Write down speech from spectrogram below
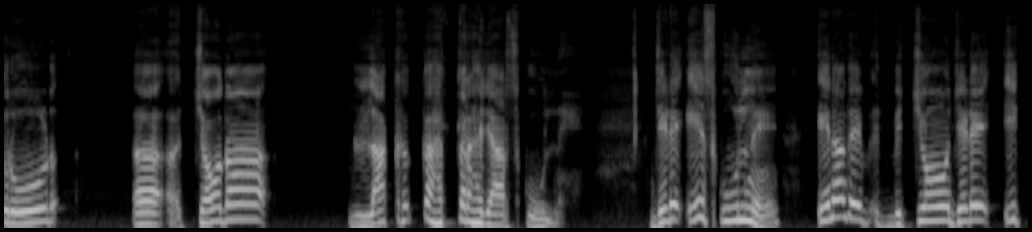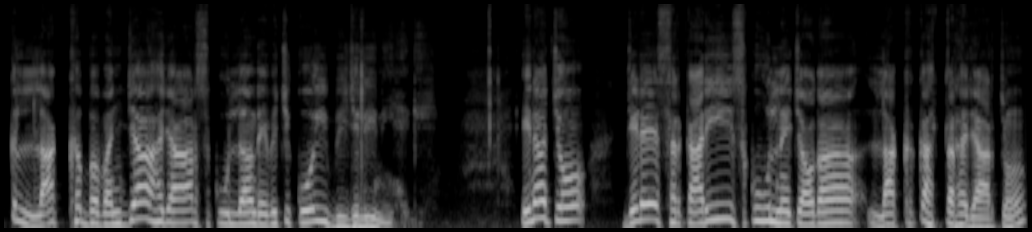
ਕਰੋੜ ਅ, 14 ਲੱਖ 71 ਹਜ਼ਾਰ ਸਕੂਲ ਨੇ। ਜਿਹੜੇ ਇਹ ਸਕੂਲ ਨੇ, ਇਹਨਾਂ ਦੇ ਵਿੱਚੋਂ ਜਿਹੜੇ 1 ਲੱਖ 52 ਹਜ਼ਾਰ ਸਕੂਲਾਂ ਦੇ ਵਿੱਚ ਕੋਈ ਬਿਜਲੀ ਨਹੀਂ ਹੈਗੀ। ਇਹਨਾਂ ਚੋਂ ਜਿਹੜੇ ਸਰਕਾਰੀ ਸਕੂਲ ਨੇ 14 ਲੱਖ 71 ਹਜ਼ਾਰ ਚੋਂ,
